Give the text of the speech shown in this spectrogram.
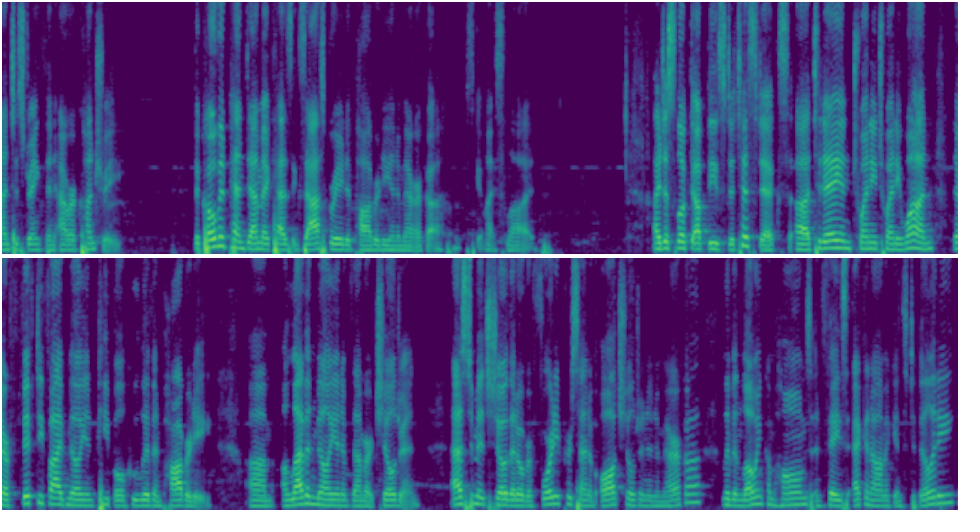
and to strengthen our country. The COVID pandemic has exacerbated poverty in America. Let's get my slide. I just looked up these statistics. Uh, today in 2021, there are 55 million people who live in poverty. Um, 11 million of them are children. Estimates show that over 40% of all children in America live in low-income homes and face economic instability,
